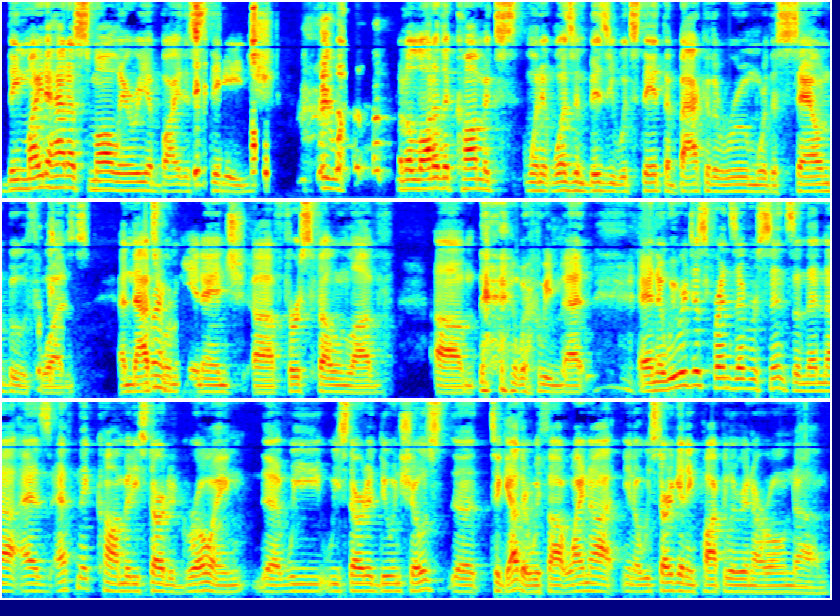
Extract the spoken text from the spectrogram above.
They might have had a small area by the stage. But a lot of the comics, when it wasn't busy, would stay at the back of the room where the sound booth was, and that's Right. where me and Ange uh, first fell in love, um, where we met, and uh, we were just friends ever since. And then uh, as ethnic comedy started growing, uh, we we started doing shows uh, together. We thought, why not? You know, we started getting popular in our own, um,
